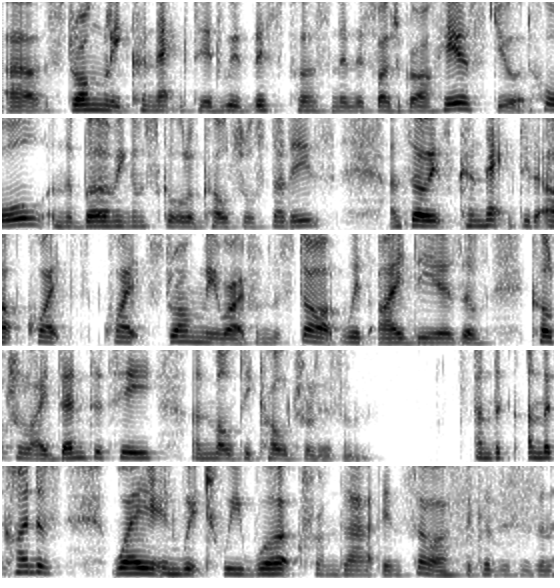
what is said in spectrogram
uh, strongly connected with this person in this photograph here Stuart Hall and the Birmingham School of Cultural Studies. And so it's connected up quite quite strongly right from the start with ideas of cultural identity and multiculturalism and the and the kind of way in which we work from that in SOAS, because this is an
